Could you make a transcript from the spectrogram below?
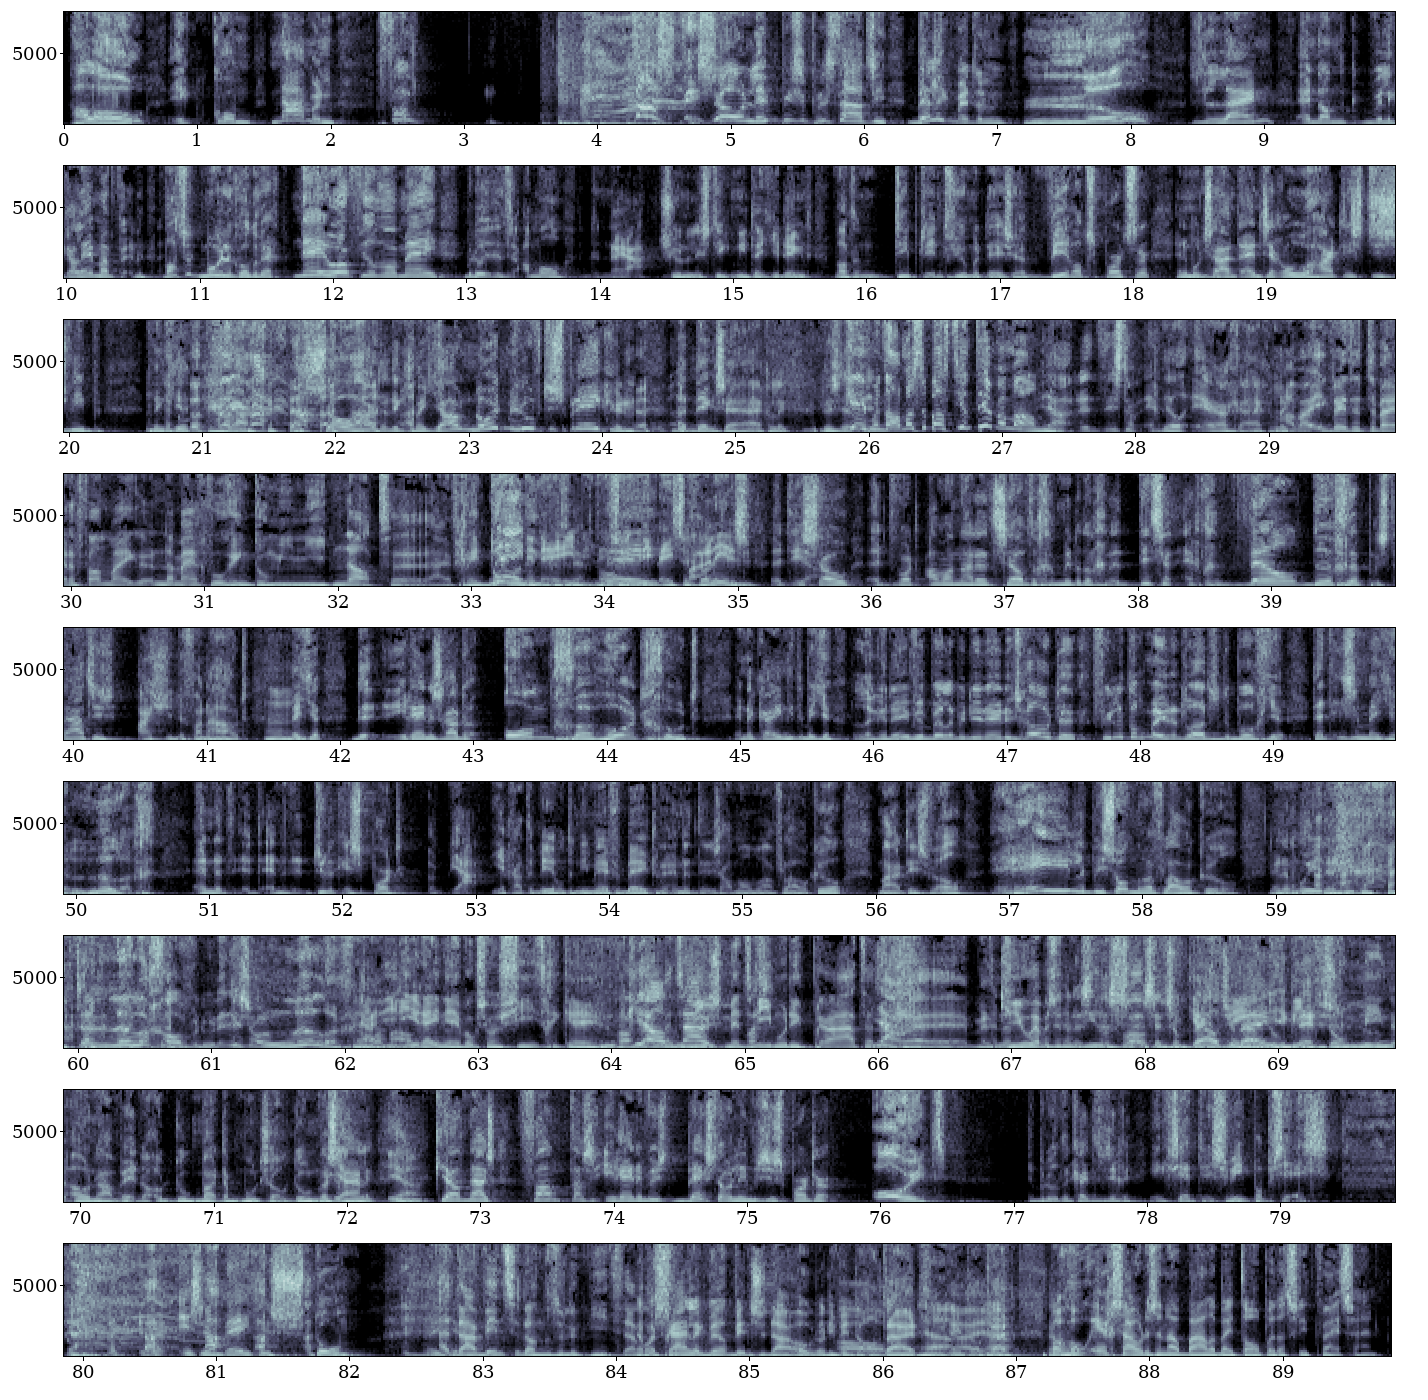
Hallo, ik kom namen van fantastische Olympische prestatie. Bel ik met een lullijn en dan wil ik alleen maar... Was het moeilijk onderweg? Nee hoor, viel wel mee. Ik bedoel, het is allemaal, nou ja, journalistiek niet dat je denkt... wat een diepte interview met deze wereldsportster. En dan moet ze aan het eind zeggen, hoe hard is de zwiep? Dan denk je, ja, zo hard dat ik met jou nooit meer hoef te spreken. Dat denkt zij eigenlijk. Dus Geef me dan maar Sebastian Timmerman. Ja, het is toch echt heel erg eigenlijk. Ah, maar ik weet er te weinig van, maar ik, naar mijn gevoel ging Domi niet nat. Eh, hij heeft geen domme Nee, nee, nee, nee. het. Is, het is zo, het wordt allemaal naar hetzelfde gemiddelde. ge- Dit zijn echt geweldige prestaties, als je ervan houdt. Weet je, de, Irene Schouten, ongehoord goed. En dan kan je niet een beetje, lekker even bellen met Irene Schouten. Viel het toch mee, dat laatste bochtje? Dat is een beetje lullig. En, het, het- en het- natuurlijk is sport, eh, ja, je gaat de wereld er niet mee verbeteren. En het is allemaal maar flauwekul. Maar het is wel hele bijzondere flauwekul. En dan moet je er niet te lullig over doen. Het is zo lullig Ja, allemaal. Irene heeft ook zo'n sheet gekregen van nou, met, Nuis wie, met wie moet ik praten. Ja. Nou, eh, met En Q hebben ze en een deal gesloten. Zet zo'n pijltje bij. Je krijgt. Domien. Oh, nou, weet, oh, doe maar. Dat moet ze ook doen waarschijnlijk. Ja, ja. Kjeld Nuis, fantastisch. Irene Wust, beste Olympische sporter ooit. Ik bedoel, dan kan je zeggen, ik zet de sweep op zes. Dat, is een beetje stom. En daar wint ze dan natuurlijk niet. Waarschijnlijk wel, wint ze daar ook nog. Die wint Oh, altijd. ja, die wint ja, altijd. Maar hoe erg zouden ze nou balen bij Talpen dat ze dit kwijt zijn?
